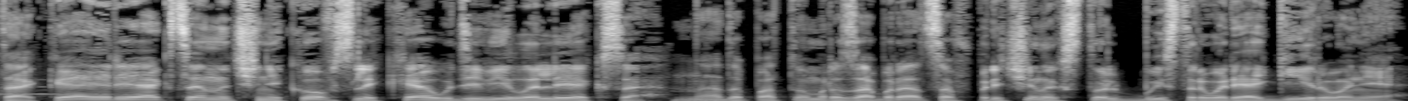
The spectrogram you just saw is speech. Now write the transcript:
Такая реакция ночников слегка удивила Лекса. Надо потом разобраться в причинах столь быстрого реагирования.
